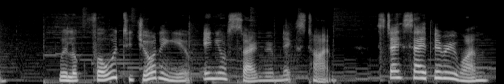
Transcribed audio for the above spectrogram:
We look forward to joining you in your sewing room next time. Stay safe, everyone.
